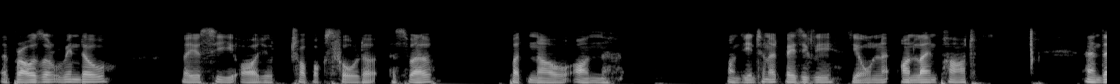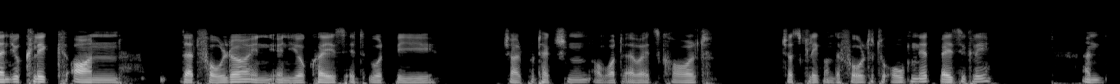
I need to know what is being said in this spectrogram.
a browser window you see all your Dropbox folder as well, but now on on the internet, basically the on online part. And then you click on that folder. In in your case, it would be child protection or whatever it's called. Just click on the folder to open it, basically. And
